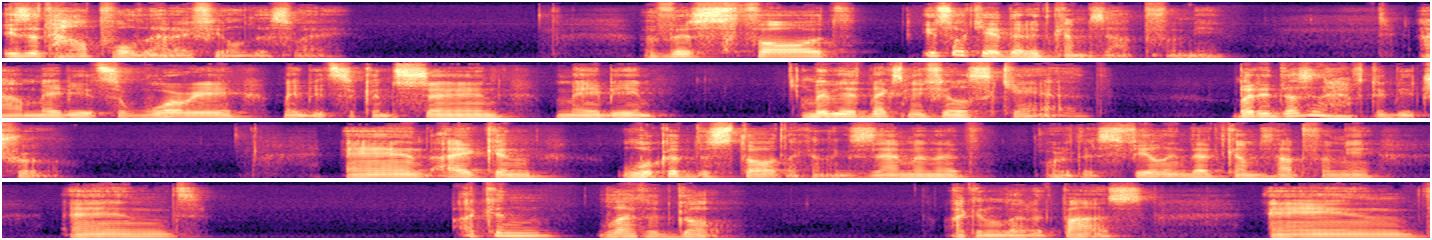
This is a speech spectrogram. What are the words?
is it helpful that I feel this way? This thought, it's okay that it comes up for me. Uh, maybe it's a worry, maybe it's a concern, maybe maybe it makes me feel scared, but it doesn't have to be true. And I can look at this thought, I can examine it, or this feeling that comes up for me, and I can let it go. I can let it pass, and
